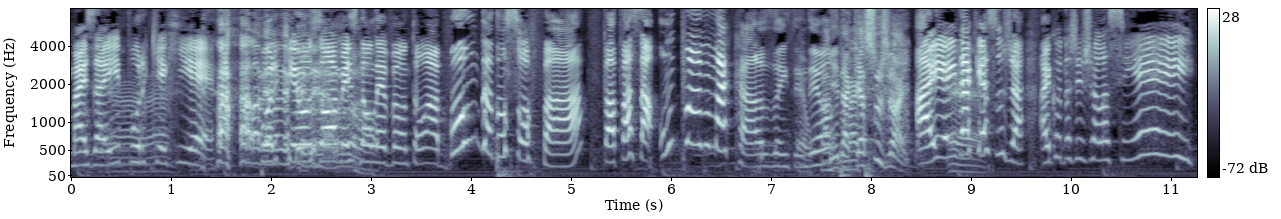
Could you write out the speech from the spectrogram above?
Mas aí por que que é? Porque os homens não levantam a bunda do sofá pra passar um pano na casa, entendeu? E ainda quer sujar. ainda. Aí ainda quer sujar. Aí quando a gente fala assim, ei,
